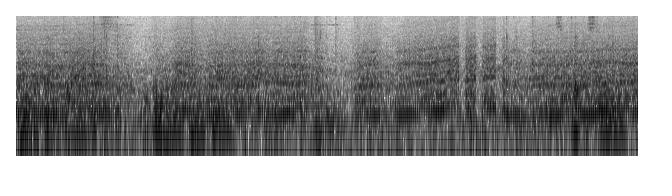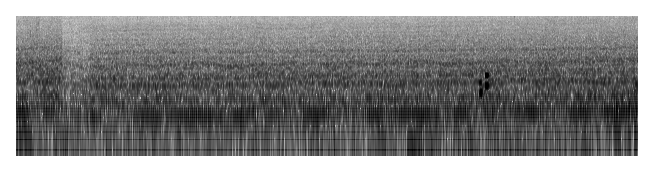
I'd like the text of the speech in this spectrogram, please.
than the back drives, even though we're on the path. It's the quickest way on the path. If you go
